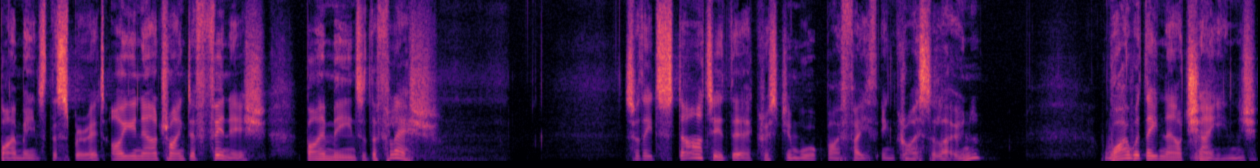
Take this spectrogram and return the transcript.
by means of the Spirit, are you now trying to finish by means of the flesh? So they'd started their Christian walk by faith in Christ alone. Why would they now change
